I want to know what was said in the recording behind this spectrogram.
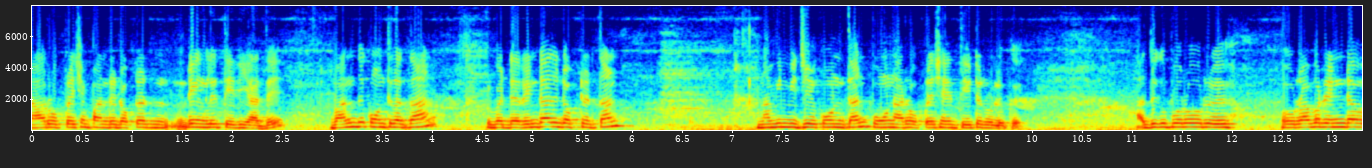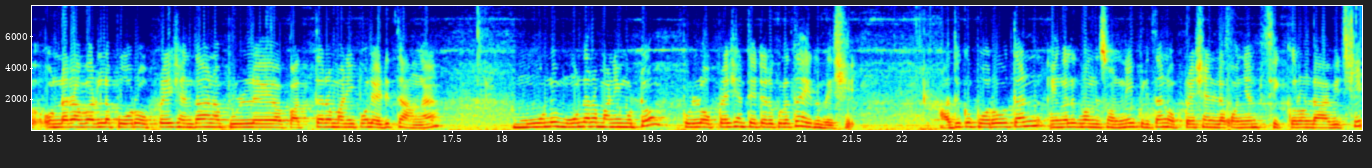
யார் ஆப்ரேஷன் பண்ணுற டாக்டர் எங்களுக்கு தெரியாது. வந்து கோணத்தில் தான் இவட்ட ரெண்டாவது டாக்டர் தான் நவீன் விஜயகோன் தான் போனார் ஆப்ரேஷன் தியேட்டர் உள்ளுக்கு அதுக்கு போகிற ஒரு ஒரு ஹவர் ரெண்டு ஒன்றரை ஹவரில் போகிற ஆப்ரேஷன் தான் ஆனால் புள்ள பத்தரை மணி போல் எடுத்தாங்க. மூணு மூணரை மணி மட்டும் புள்ள ஆப்ரேஷன் தியேட்டருக்குள்ளே தான் இருந்துச்சு. அதுக்கு பிறகு தான் எங்களுக்கு வந்து சொன்னி இப்படி தான் ஆப்ரேஷனில் கொஞ்சம் சிக்கலுண்டாவிச்சு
